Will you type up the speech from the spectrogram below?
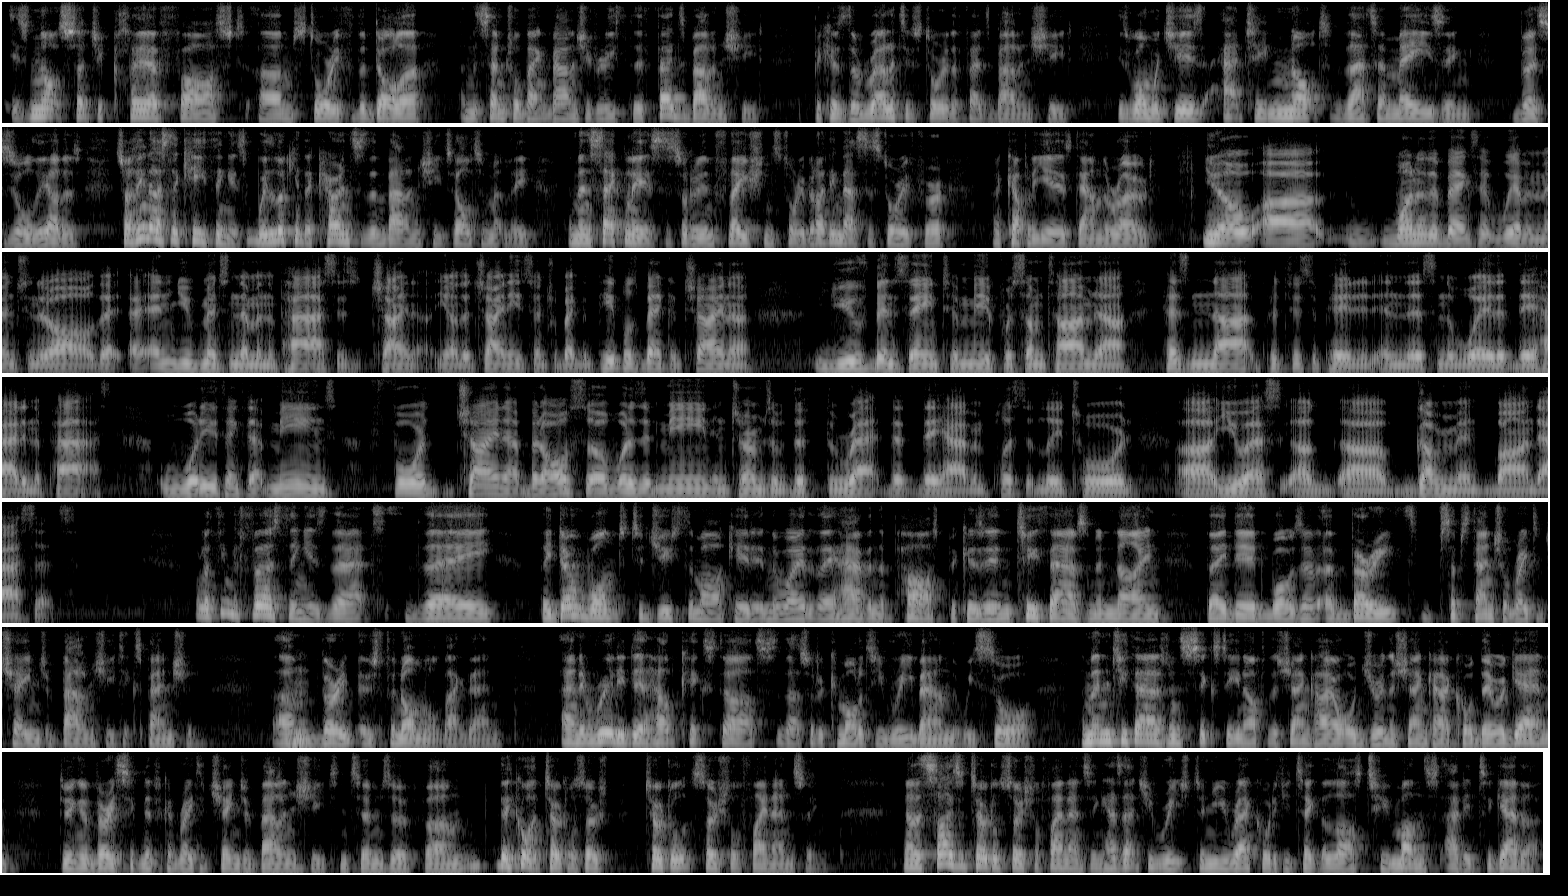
it's not such a clear, fast um, story for the dollar and the central bank balance sheet, least the Fed's balance sheet, because the relative story of the Fed's balance sheet is one which is actually not that amazing versus all the others. So I think that's the key thing. Is we're looking at the currencies and balance sheets ultimately, and then secondly, it's the sort of inflation story. But I think that's the story for a couple of years down the road. You know, uh, one of the banks that we haven't mentioned at all that, and you've mentioned them in the past, is China. You know, the Chinese central bank, the People's Bank of China. You've been saying to me for some time now has not participated in this in the way that they had in the past. What do you think that means for China? But also, what does it mean in terms of the threat that they have implicitly toward uh, U.S. Uh, uh, government bond assets? Well, I think the first thing is that they they don't want to juice the market in the way that they have in the past, because in 2009 they did what was a, a very substantial rate of change of balance sheet expansion. Um, mm-hmm. Very, it was phenomenal back then, and it really did help kickstart that sort of commodity rebound that we saw. And then in 2016, after the Shanghai or during the Shanghai Accord, they were again doing a very significant rate of change of balance sheet in terms of um, they call it total social total social financing. Now, the size of total social financing has actually reached a new record if you take the last two months added together,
